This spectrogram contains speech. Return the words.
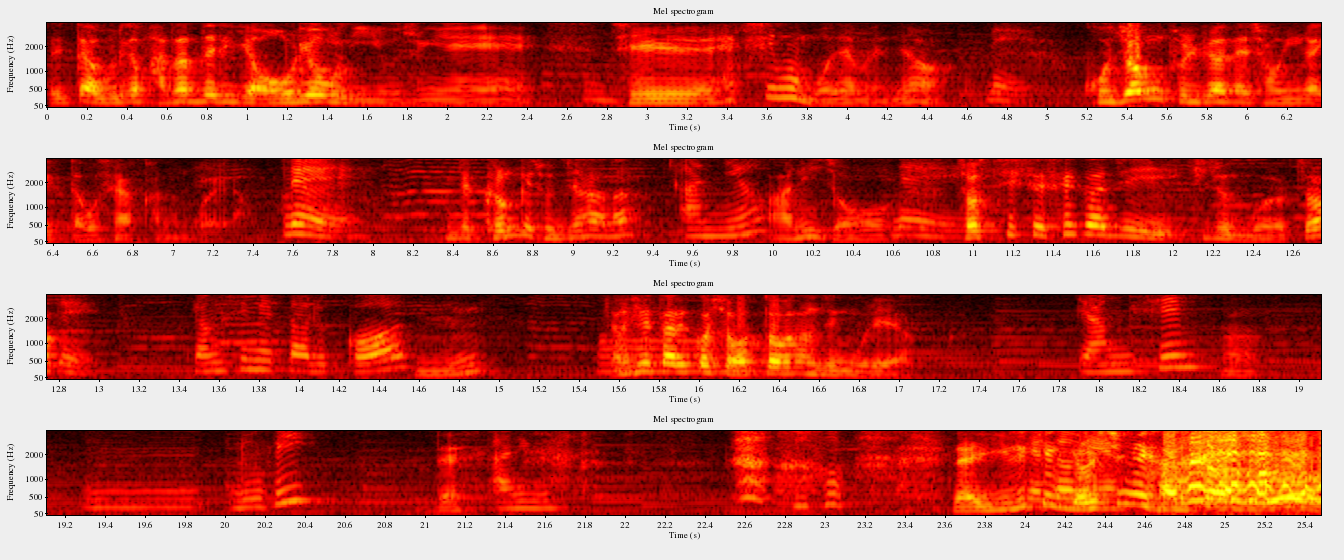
일단 우리가 받아들이기 어려운 이유 중에 음. 제일 핵심은 뭐냐면요. 네. 고정불변의 정의가 있다고 생각하는 거예요. 네. 근데 그런 게 존재하나? 아니요. 아니죠. 네. 저스티스의 세 가지 기준 뭐였죠? 네. 양심에 따를 것. 음, 어, 양심에 따를 것이 어떤 상징물이에요? 양심. 어, 음, 루비? 네. 아닌가? 내가 이렇게 죄송해요. 열심히 가르쳐가지고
